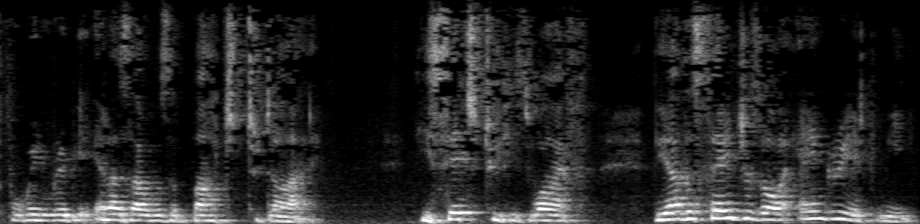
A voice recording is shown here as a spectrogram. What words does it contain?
for when Rabbi Elazar was about to die. He said to his wife, the other sages are angry at me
